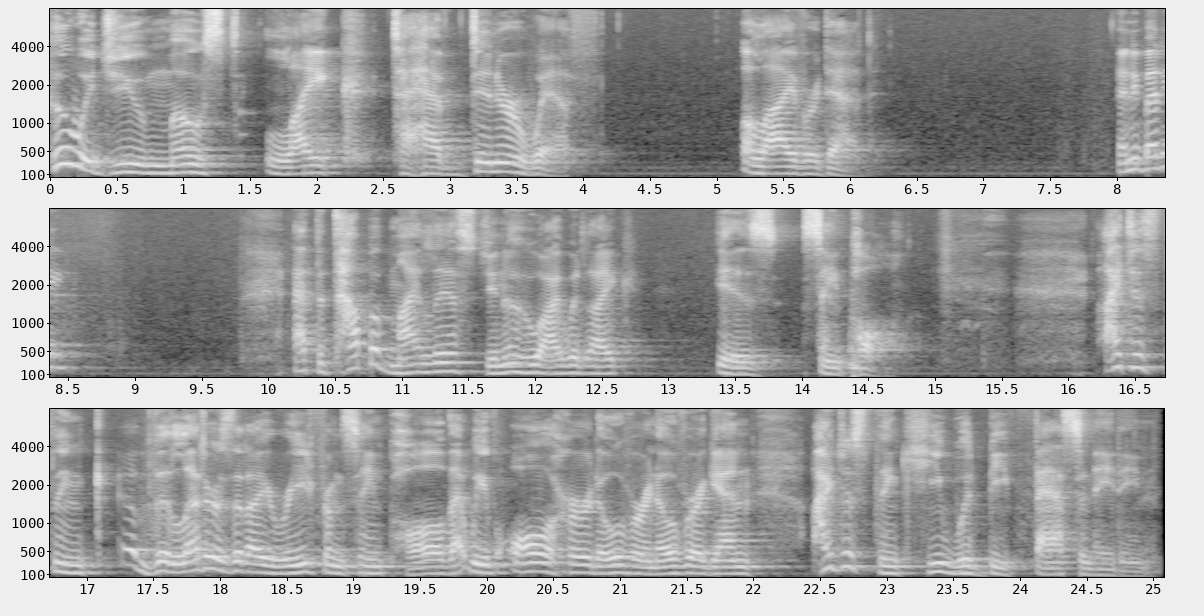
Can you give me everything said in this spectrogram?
Who would you most like to have dinner with, alive or dead? Anybody? At the top of my list, you know who I would like? Is St. Paul. I just think the letters that I read from St. Paul that we've all heard over and over again, I just think he would be fascinating.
